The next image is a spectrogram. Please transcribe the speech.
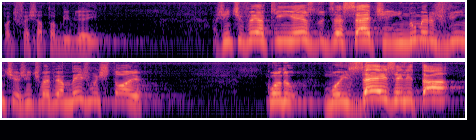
pode fechar a tua Bíblia aí. A gente vê aqui em Êxodo 17, em Números 20, a gente vai ver a mesma história. Quando Moisés ele está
